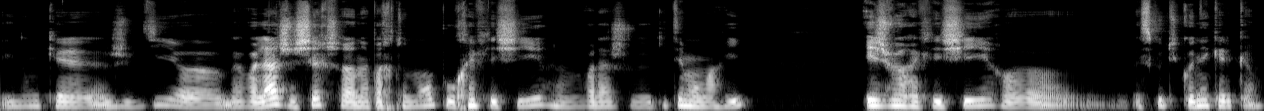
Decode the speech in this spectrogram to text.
et donc euh, je lui dis euh, ben voilà, je cherche un appartement pour réfléchir. Voilà, je veux quitter mon mari et je veux réfléchir. Euh, est-ce que tu connais quelqu'un?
